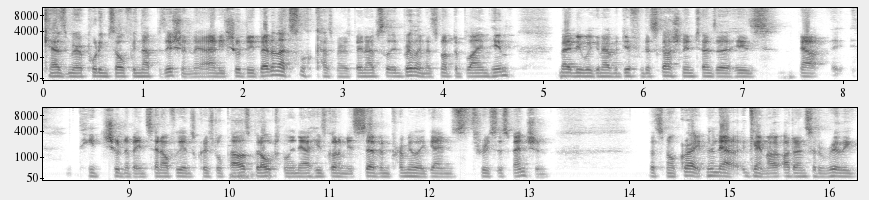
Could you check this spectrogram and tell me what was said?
Casemiro put himself in that position and he should do better. That's look, Casemiro's been absolutely brilliant. It's not to blame him. Maybe we can have a different discussion in terms of his now he shouldn't have been sent off against Crystal Palace, but ultimately now he's got to miss seven Premier League games through suspension. That's not great. And now again, I, I don't sort of really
